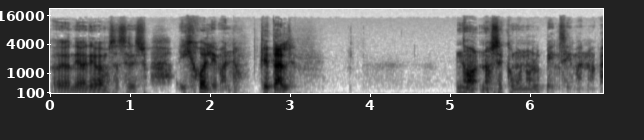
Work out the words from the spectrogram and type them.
Día deberíamos hacer eso. Híjole, mano. ¿Qué tal? No, no sé cómo no lo pensé, mano. Ah.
